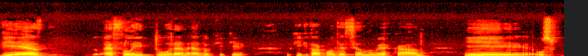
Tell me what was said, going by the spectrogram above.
viés, essa leitura né, do que está que, que tá acontecendo no mercado e os,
